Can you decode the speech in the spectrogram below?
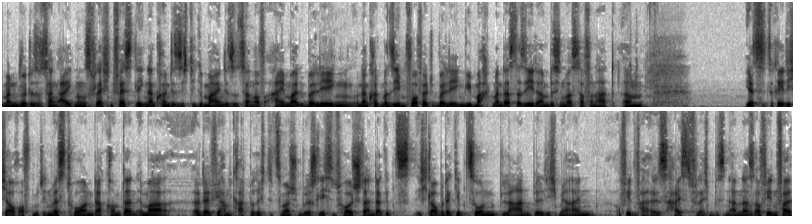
man würde sozusagen Eignungsflächen festlegen, dann könnte sich die Gemeinde sozusagen auf einmal überlegen und dann könnte man sich im Vorfeld überlegen, wie macht man das, dass jeder ein bisschen was davon hat. Ähm, jetzt rede ich ja auch oft mit Investoren. Da kommt dann immer, äh, wir haben gerade berichtet zum Beispiel über Schleswig-Holstein, da gibt's, ich glaube, da gibt es so einen Plan, bilde ich mir ein, auf jeden Fall, es heißt vielleicht ein bisschen anders. Auf jeden Fall,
